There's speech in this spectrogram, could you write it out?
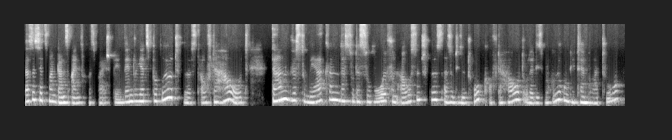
Das ist jetzt mal ein ganz einfaches Beispiel. Wenn du jetzt berührt wirst auf der Haut, dann wirst du merken, dass du das sowohl von außen spürst, also diesen Druck auf der Haut oder diese Berührung, die Temperatur.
